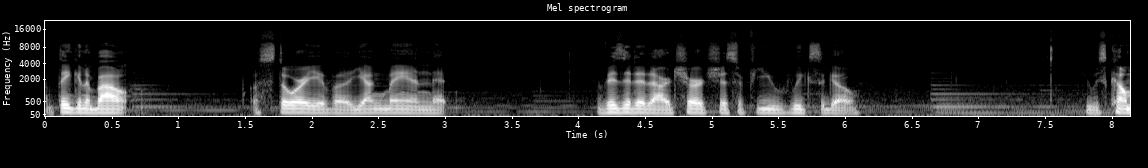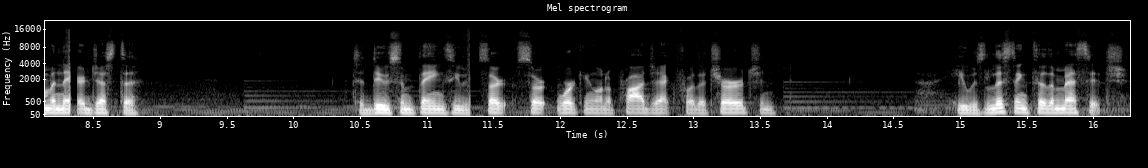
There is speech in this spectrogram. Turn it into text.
I'm thinking about a story of a young man that visited our church just a few weeks ago. He was coming there just to to do some things. He was working on a project for the church, and he was listening to the message.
